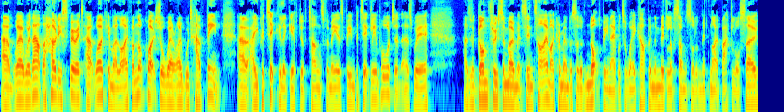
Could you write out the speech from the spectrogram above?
um, where, without the Holy Spirit at work in my life, I'm not quite sure where I would have been. Uh, a particular gift of tongues for me has been particularly important as we're as we've gone through some moments in time, I can remember sort of not being able to wake up in the middle of some sort of midnight battle or so.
